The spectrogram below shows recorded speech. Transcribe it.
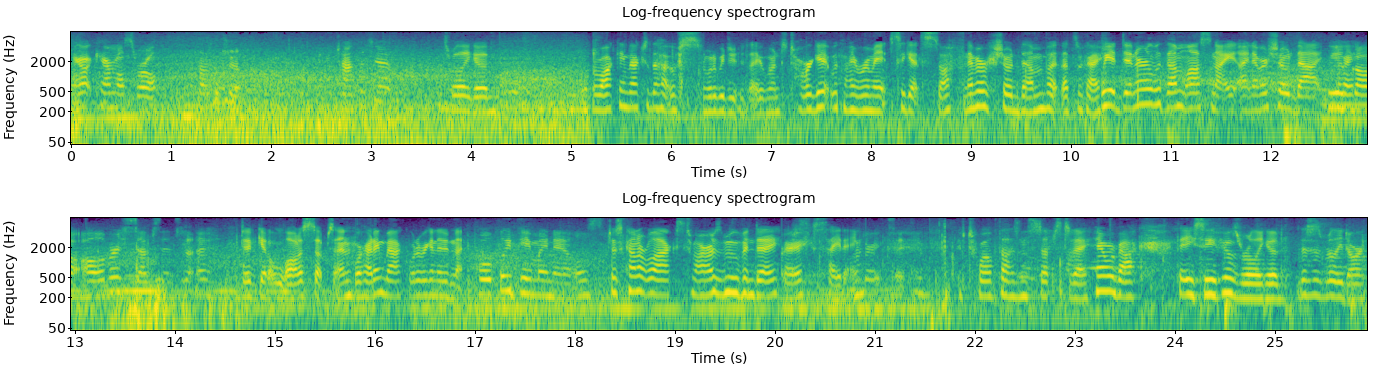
I got caramel swirl. Chocolate chip. Chocolate chip? It's really good. We're walking back to the house. What did we do today? We went to Target with my roommates to get stuff. Never showed them, but that's okay. We had dinner with them last night. I never showed that. We have got all of our steps in today. did get a lot of steps in. We're heading back. What are we gonna do tonight? Hopefully paint my nails. Just kind of relax. Tomorrow's moving day. Very exciting. Very exciting. We have 12,000 steps today. And we're back. The AC feels really good. This is really dark,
